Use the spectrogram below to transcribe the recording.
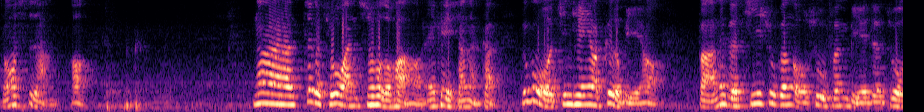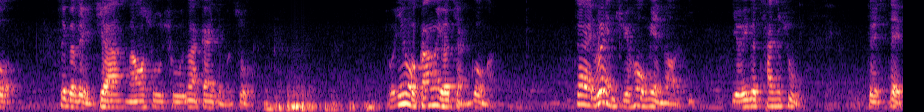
总共四行啊。那这个做完之后的话哈，也可以想想看。如果我今天要个别哈，把那个奇数跟偶数分别的做这个累加，然后输出，那该怎么做？我因为我刚刚有讲过嘛，在 range 后面哦有一个参数，对 step。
